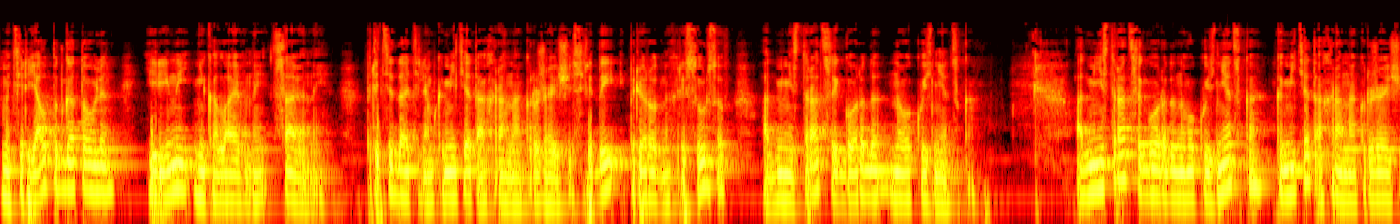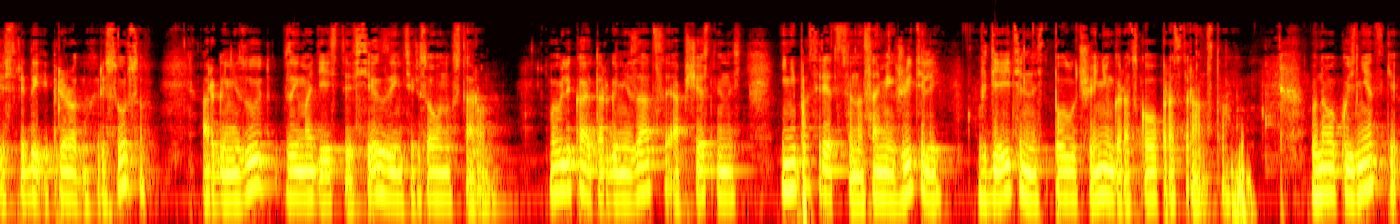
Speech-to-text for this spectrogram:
Материал подготовлен Ириной Николаевной Савиной, председателем Комитета охраны окружающей среды и природных ресурсов администрации города Новокузнецка. Администрация города Новокузнецка, Комитет охраны окружающей среды и природных ресурсов организуют взаимодействие всех заинтересованных сторон. Вовлекают организации, общественность и непосредственно самих жителей в деятельность по улучшению городского пространства. В Новокузнецке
